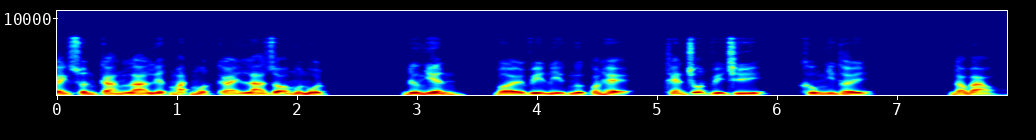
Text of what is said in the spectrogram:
cảnh xuân càng là liếc mắt một cái là rõ một một. Đương nhiên, bởi vì nịt ngực quan hệ, then chốt vị trí, không nhìn thấy. Đào bảo,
